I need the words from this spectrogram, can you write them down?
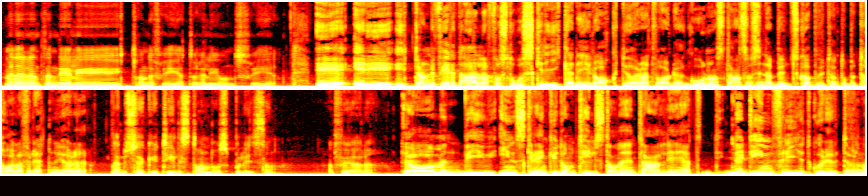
Men är det inte en del i yttrandefrihet och religionsfrihet? Eh, Är det yttrandefrihet att alla får stå och skrika dig rakt i örat var du går någonstans med sina budskap utan att de betalar för rätten att göra det? Nej, du söker ju tillstånd hos polisen att få göra det. Ja, men vi inskränker ju de tillstånden till anledning att när din frihet går ut över någon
